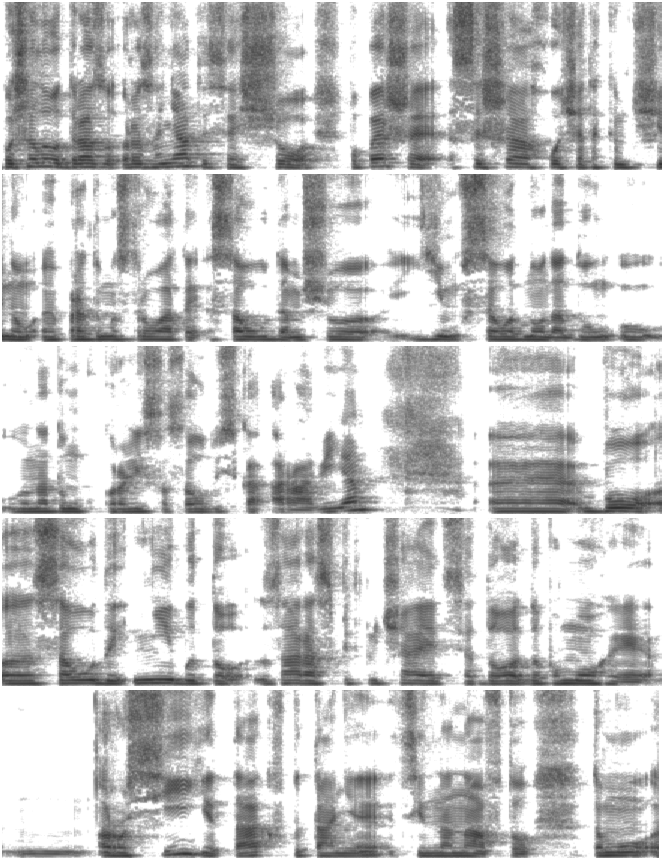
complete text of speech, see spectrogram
почали одразу розганятися, що, по-перше, США хоче таким чином е, продемонструвати Саудам, що їм все одно на думку на думку королівства Саудівська Аравія. Е, бо е, Сауди нібито зараз підключаються до допомоги Росії так в питанні цін на нафту. Тому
